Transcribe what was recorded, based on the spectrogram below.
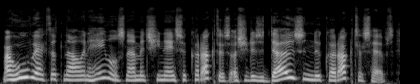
Maar hoe werkt dat nou in hemelsnaam met Chinese karakters? Als je dus duizenden karakters hebt.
